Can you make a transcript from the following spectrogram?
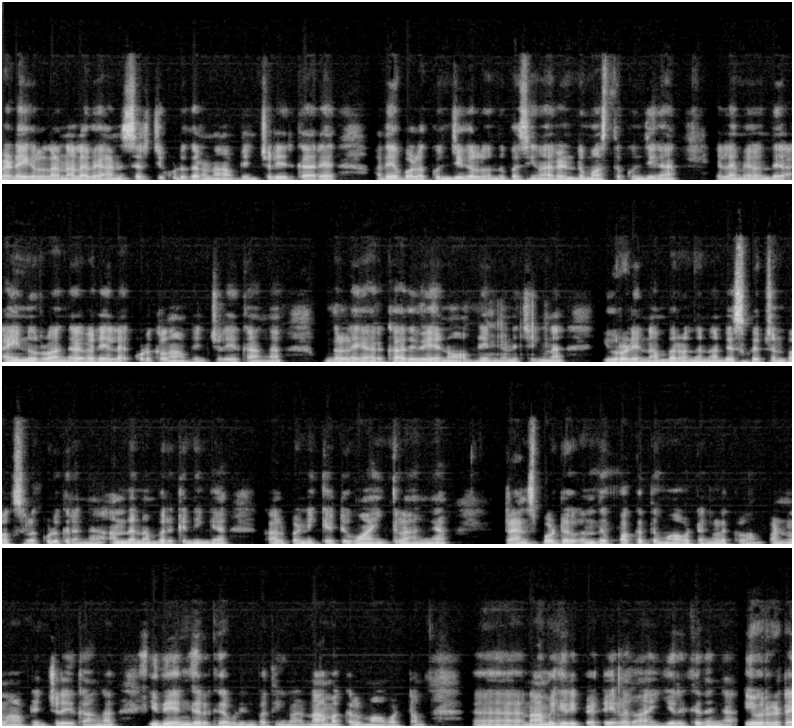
விடைகள்லாம் நல்லாவே அனுசரித்து கொடுக்குறேனா அப்படின்னு சொல்லியிருக்காரு. அதே போல் குஞ்சுகள் வந்து பார்த்திங்கன்னா ரெண்டு மாதத்து குஞ்சுங்க. எல்லாமே வந்து ஐநூறுரூவாங்கிற விலையில் கொடுக்கலாம் அப்படின்னு சொல்லியிருக்காங்க. உங்களில் யாருக்காவது வேணும் அப்படின்னு நினச்சிங்கன்னா இவருடைய நம்பர் வந்து நான் டிஸ்கிரிப்ஷன் பாக்ஸில் கொடுக்குறேங்க. அந்த நம்பருக்கு நீங்கள் கால் பண்ணி கேட்டு வாங்கிக்கலாங்க. டிரான்ஸ்போர்ட்டு வந்து பக்கத்து மாவட்டங்களுக்கெல்லாம் பண்ணலாம் அப்படின்னு சொல்லியிருக்காங்க. இது எங்கே இருக்குது அப்படின்னு பார்த்தீங்கன்னா நாமக்கல் மாவட்டம் நாமகிரிப்பேட்டையில் தான் இருக்குதுங்க. இவர்கிட்ட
